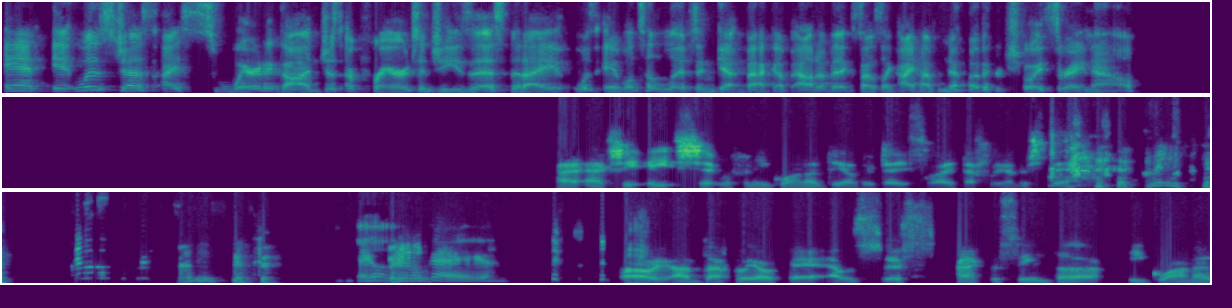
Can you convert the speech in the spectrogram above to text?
And it was just, I swear to God, just a prayer to Jesus that I was able to lift and get back up out of it. So I was like, I have no other choice right now. I actually ate shit with an iguana the other day, so I definitely understand. I hope okay. Oh, I'm definitely okay. I was just practicing the iguana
